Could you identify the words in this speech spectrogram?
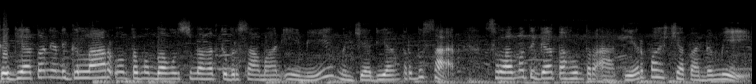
Kegiatan yang digelar untuk membangun semangat kebersamaan ini menjadi yang terbesar selama tiga tahun terakhir pasca pandemi.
